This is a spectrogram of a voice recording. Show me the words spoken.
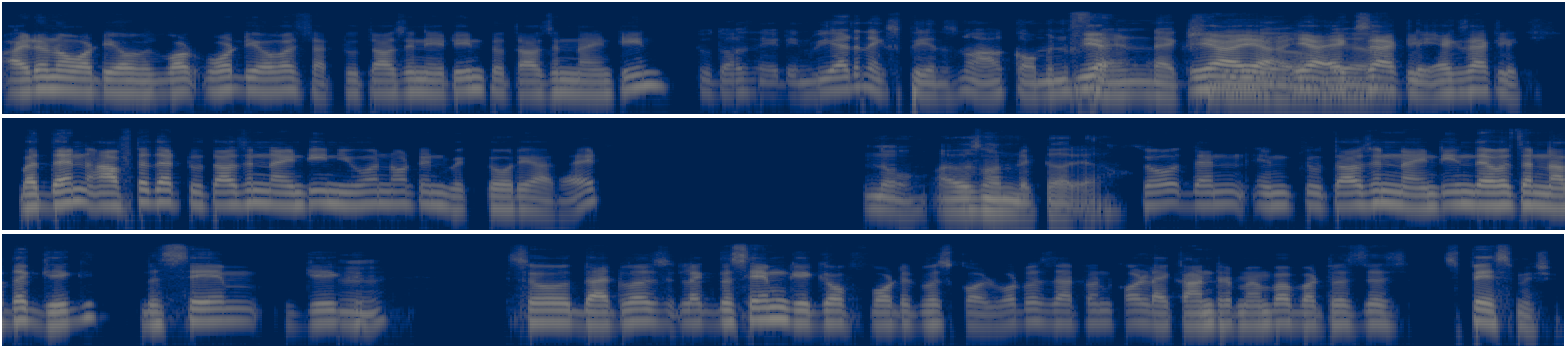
i don't know what year what what year was that 2018 2019 2018, we had an experience. No, our common Yeah, friend actually. yeah yeah uh, yeah exactly exactly but then after that 2019 you were not in victoria right No, I was not in Victoria. so then in 2019 there was another gig the same gig Mhm. so that was like the same gig of what it was called what was that one called i can't remember but it was this space mission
